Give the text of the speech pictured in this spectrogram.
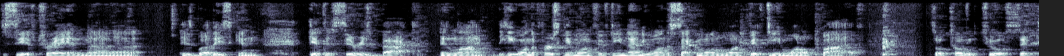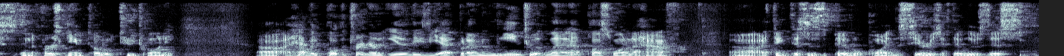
to see if Trae and uh, his buddies can get this series back in line. The Heat won the first game 115-91, the second one 115-105. So total 206 in the first game, total 220. Uh, I haven't pulled the trigger on either of these yet, but I'm lean to Atlanta plus one and a half. Uh, I think this is the pivotal point in the series. If they lose this,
